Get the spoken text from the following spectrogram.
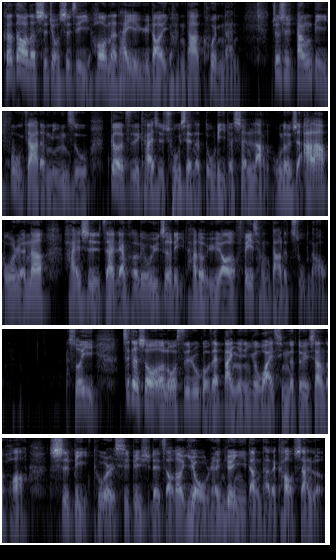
可到了十九世纪以后呢，他也遇到一个很大困难，就是当地复杂的民族各自开始出现了独立的声浪，无论是阿拉伯人呢，还是在两河流域这里，他都遇到了非常大的阻挠。所以这个时候，俄罗斯如果在扮演一个外侵的对象的话，势必土耳其必须得找到有人愿意当他的靠山了。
